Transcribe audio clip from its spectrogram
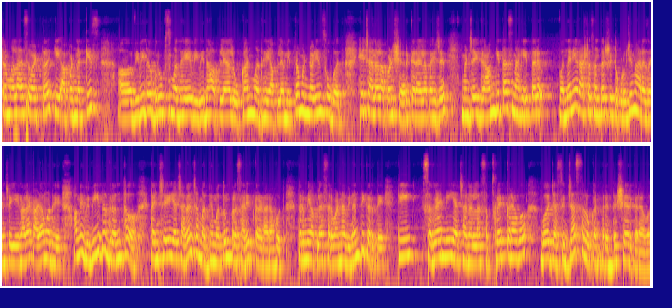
तर मला असं वाटतं की आपण नक्कीच विविध ग्रुप्समध्ये विविध आपल्या लोकांमध्ये आपल्या मित्रमंडळींसोबत हे चॅनल आपण शेअर करायला पाहिजे. म्हणजे ग्रामगीताच नाही तर वंदनीय राष्ट्रसंत श्री तुकडोजी महाराजांच्या येणाऱ्या काळामध्ये आम्ही विविध ग्रंथ त्यांचे या चॅनलच्या माध्यमातून प्रसारित करणार आहोत. तर मी आपल्या सर्वांना विनंती करते की सगळ्यांनी या चॅनलला सबस्क्राईब करावं व जास्तीत जास्त लोकांपर्यंत शेअर करावं.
